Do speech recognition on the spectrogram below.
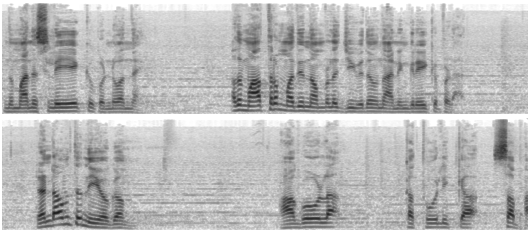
ഒന്ന് മനസ്സിലേക്ക് കൊണ്ടുവന്നേ. അത് മാത്രം മതി നമ്മുടെ ജീവിതം ഒന്ന് അനുഗ്രഹിക്കപ്പെടാൻ. രണ്ടാമത്തെ നിയോഗം ആഗോള കത്തോലിക്ക സഭ.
